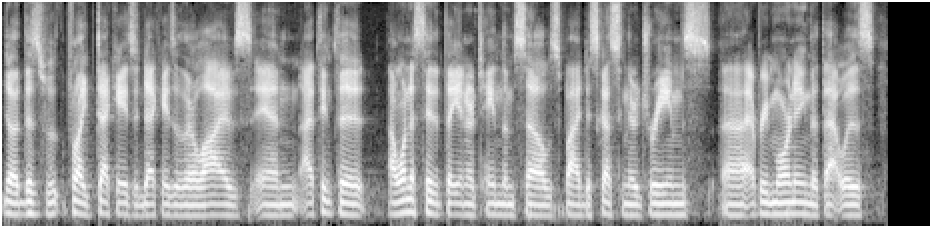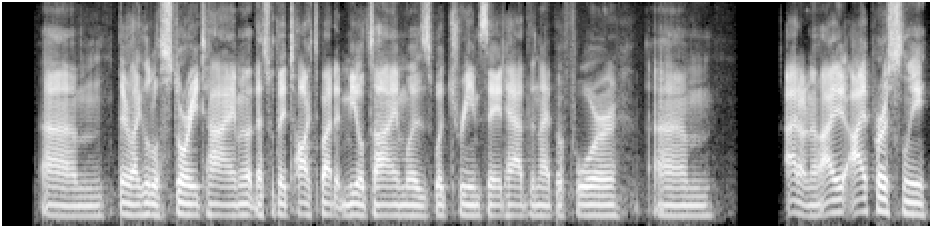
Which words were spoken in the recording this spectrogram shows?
you know, this was for like decades and decades of their lives. And I think that I want to say that they entertained themselves by discussing their dreams uh, every morning. That that was um, their like little story time. That's what they talked about at mealtime was what dreams they had had the night before. Um, I don't know. I I personally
